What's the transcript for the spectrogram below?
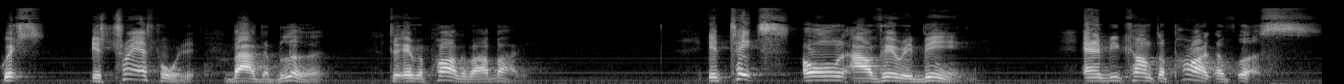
which is transported by the blood to every part of our body. It takes on our very being and becomes a part of us.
